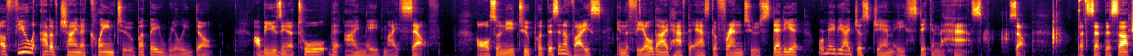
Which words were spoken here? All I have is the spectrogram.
A few out of China claim to, but they really don't. I'll be using a tool that I made myself. I'll also need to put this in a vise. In the field, I'd have to ask a friend to steady it, or maybe I'd just jam a stick in the hasp. So, let's set this up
